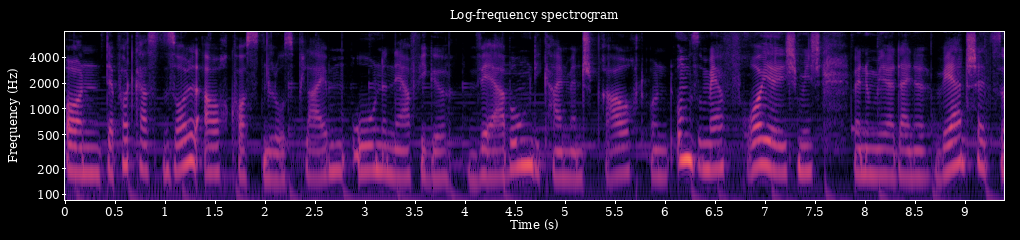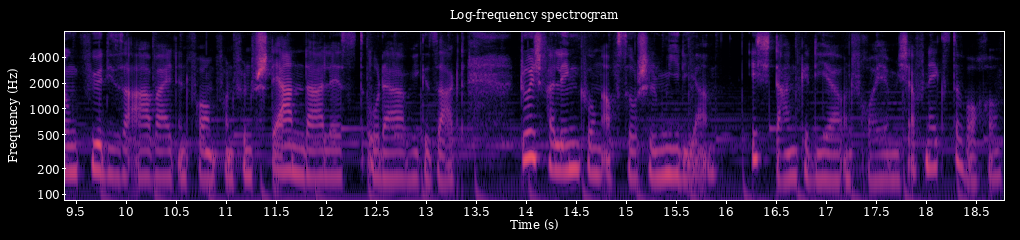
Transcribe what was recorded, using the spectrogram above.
Und der Podcast soll auch kostenlos bleiben, ohne nervige Werbung, die kein Mensch braucht. Und umso mehr freue ich mich, wenn du mir deine Wertschätzung für diese Arbeit in Form von fünf Sternen dalässt oder wie gesagt durch Verlinkung auf Social Media. Ich danke dir und freue mich auf nächste Woche.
